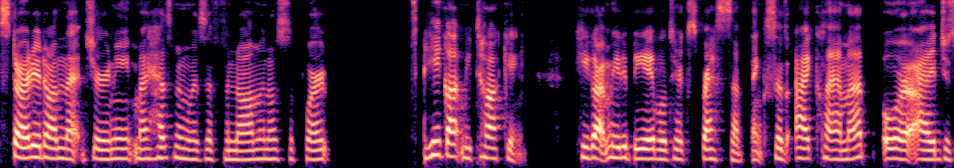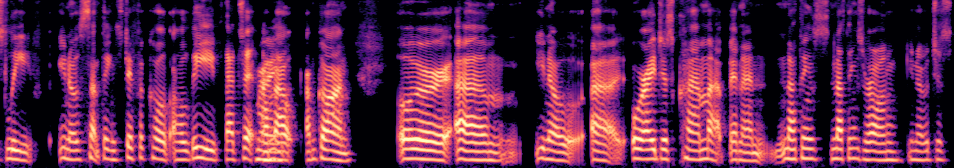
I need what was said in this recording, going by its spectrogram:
started on that journey. My husband was a phenomenal support. He got me talking. He got me to be able to express something so I clam up or I just leave. You know, something's difficult, I'll leave. That's it. I'm out. I'm gone. Or, um, you know, uh, or I just clam up and then nothing's nothing's wrong, you know, just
